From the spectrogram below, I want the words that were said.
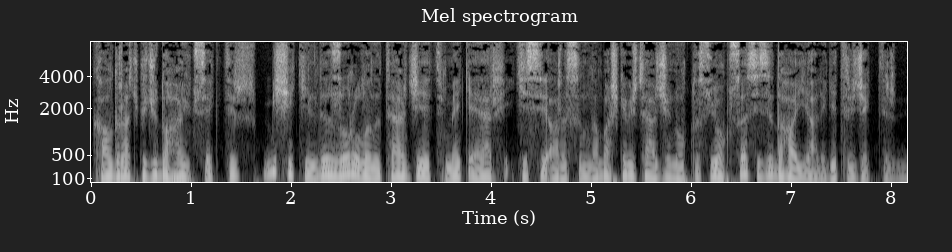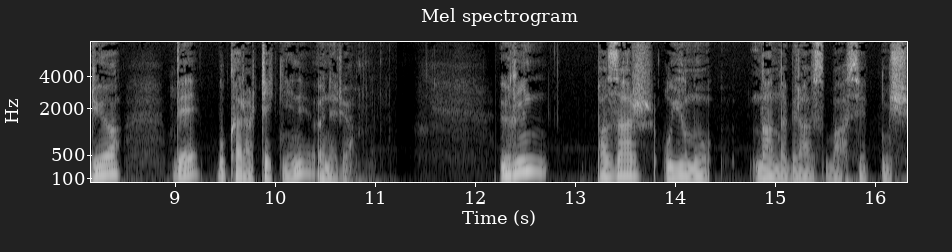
kaldıraç gücü daha yüksektir. Bir şekilde zor olanı tercih etmek eğer ikisi arasında başka bir tercih noktası yoksa sizi daha iyi hale getirecektir diyor ve bu karar tekniğini öneriyor. Ürün pazar uyumundan da biraz bahsetmiş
